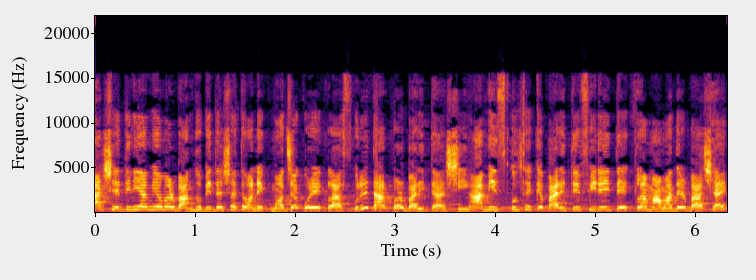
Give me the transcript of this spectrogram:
আর সেদিনই আমি আমার বান্ধবীদের সাথে অনেক মজা করে ক্লাস করে তারপর বাড়িতে আসি। আমি স্কুল থেকে বাড়িতে ফিরেই দেখলাম আমাদের বাসায়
